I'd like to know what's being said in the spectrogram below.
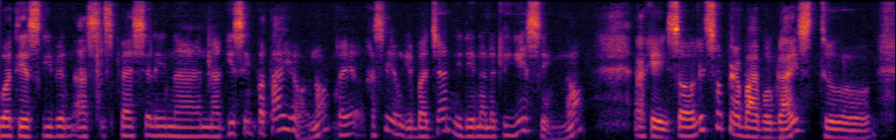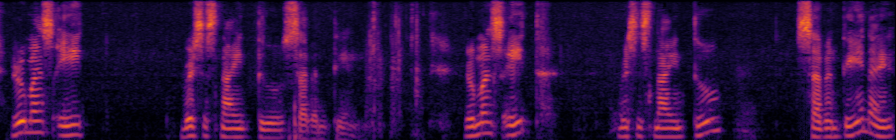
what He has given us especially na nagising pa tayo, no? Kaya, kasi yung iba dyan hindi na nagigising, no? Okay, so let's open our Bible guys to Romans 8 verses 9 to 17. Romans 8, verses 9 to 17. I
